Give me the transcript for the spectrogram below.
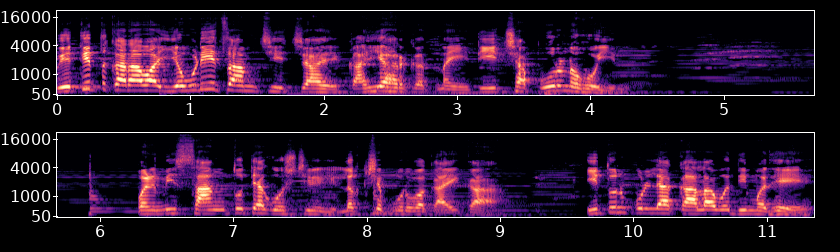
व्यतीत करावा एवढीच आमची इच्छा आहे. काही हरकत नाही. ती इच्छा पूर्ण होईल. पण मी सांगतो त्या गोष्टी लक्षपूर्वक ऐका. इथून पुढल्या कालावधीमध्ये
